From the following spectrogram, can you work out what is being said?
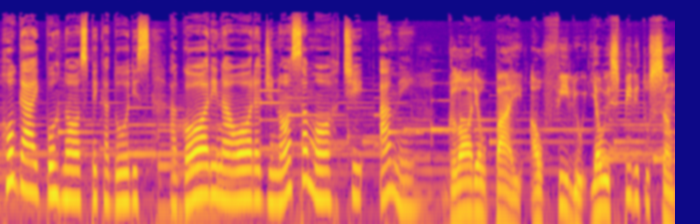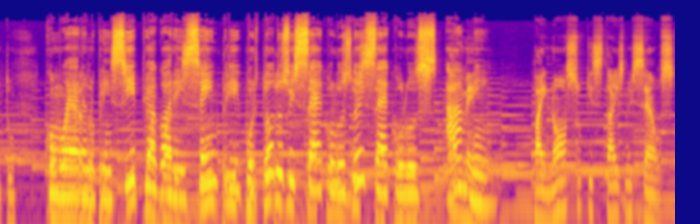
rogai por nós, pecadores, agora e na hora de nossa morte. Amém. Glória ao Pai, ao Filho e ao Espírito Santo, como era no princípio, agora e sempre, e por todos os séculos dos séculos. Amém. Pai nosso que estais nos céus,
